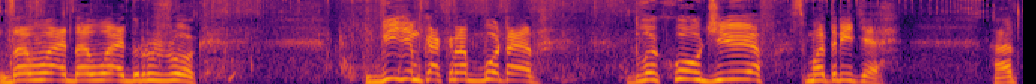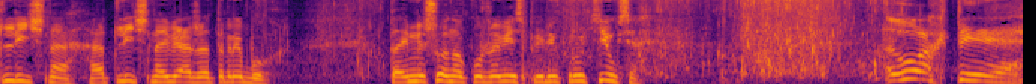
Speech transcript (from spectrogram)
Давай, давай, дружок. Видим, как работает Black Hole GF. Смотрите. Отлично, отлично вяжет рыбу. Таймешонок уже весь перекрутился. Ох ты!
